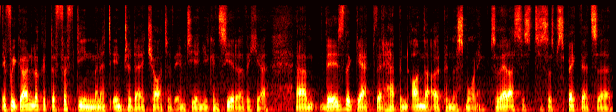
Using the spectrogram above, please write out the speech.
If we go and look at the 15 minute intraday chart of MTN, you can see it over here. Um, there's the gap that happened on the open this morning. So that I sus- suspect that's a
